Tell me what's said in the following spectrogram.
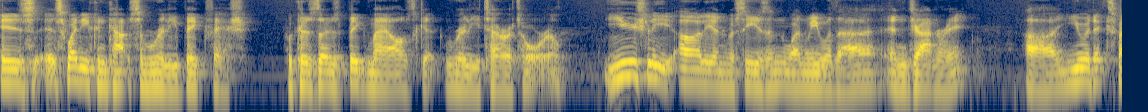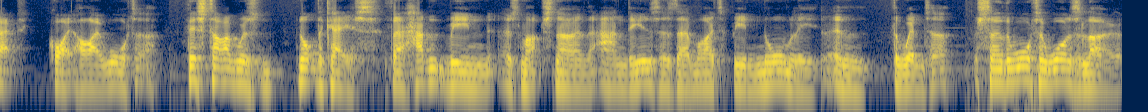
is it's when you can catch some really big fish because those big males get really territorial. Usually early in the season when we were there in January, uh, you would expect quite high water. This time was not the case. There hadn't been as much snow in the Andes as there might have been normally in the winter. So the water was low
